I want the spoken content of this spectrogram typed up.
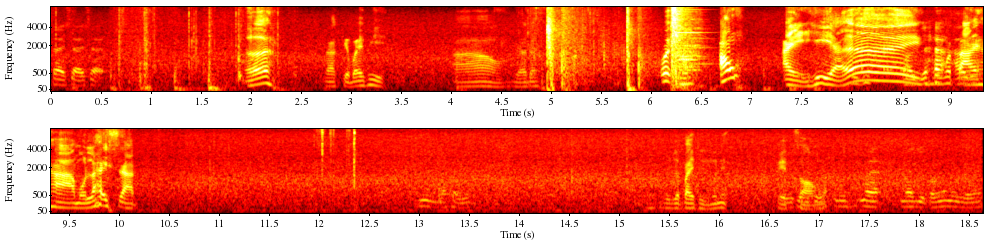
ใช่ใช่ใช่เออน่ะเก็บไว้ให้พี่ อ้าว เดี๋ยวเดี๋ยวเฮ้ย เอ้า ไอ้เฮียเอ้ยกูก็ตายห่าหมดแล้วไอ้สัตว์วิ่งมาถึงกูจะไปถึงวะเนี่ยเพจสองแล้วมามาอยู่ตรงนี้นเลย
